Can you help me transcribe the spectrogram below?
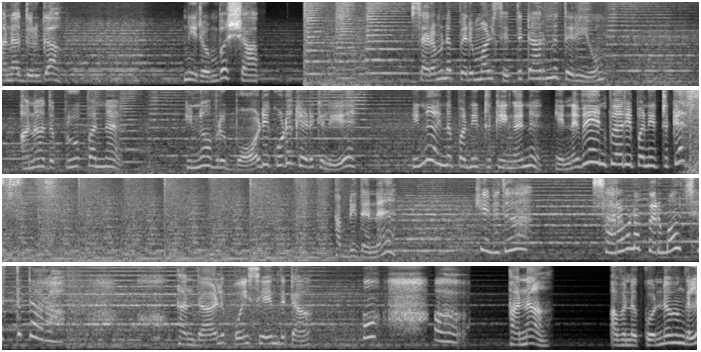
ஆனா துர்கா நீ ரொம்ப ஷார்ப் சரவண பெருமாள் செத்துட்டாருன்னு தெரியும். ஆனா அதை ப்ரூவ் பண்ண இன்னும் அவரு பாடி கூட கிடைக்கலையே. இன்னும் என்ன பண்ணிட்டு இருக்கீங்கன்னு என்னவே என்கொயரி பண்ணிட்டு இருக்க அப்படிதானே? என்னது? சரவண பெருமாள் செத்துட்டாரா? அந்த ஆளு போய் ஆ, ஆனா அவனை கொன்னவங்கள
